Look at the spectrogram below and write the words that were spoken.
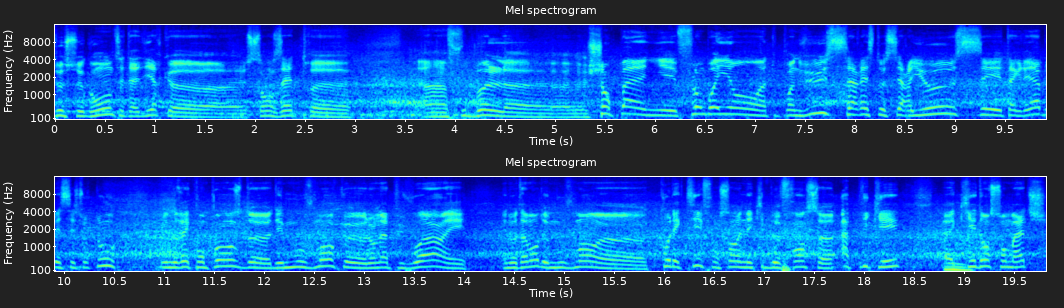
de seconde, c'est-à-dire que euh, sans être euh, un football euh, champagne et flamboyant à tout point de vue, ça reste sérieux, c'est agréable et c'est surtout une récompense de- des mouvements que l'on a pu voir et, et notamment de mouvements euh, collectifs. On sent une équipe de France euh, appliquée euh, qui est dans son match.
